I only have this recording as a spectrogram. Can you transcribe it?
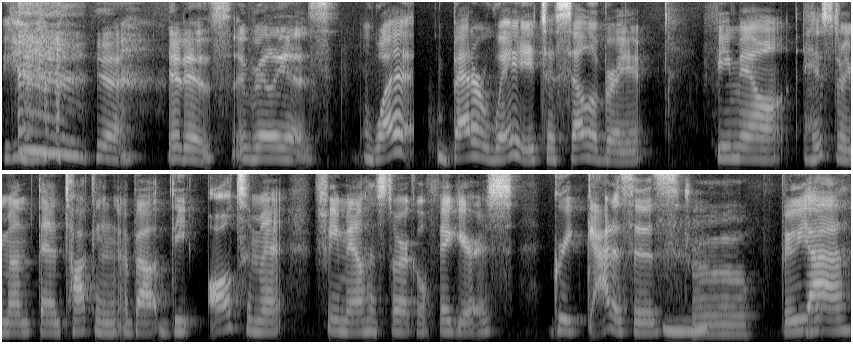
yeah. Yeah, it is. It really is. What better way to celebrate Female History Month than talking about the ultimate female historical figures, Greek goddesses? Mm-hmm. True. Booyah.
